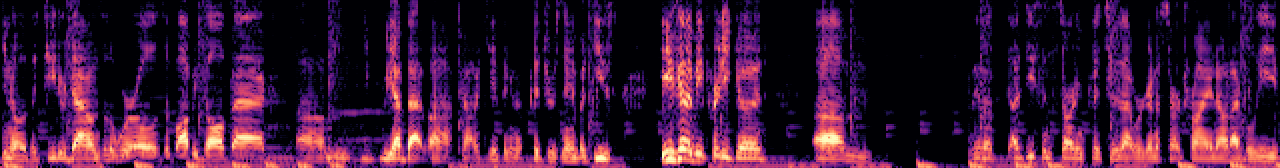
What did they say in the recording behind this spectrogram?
you know the Jeter Downs of the world, the Bobby Dalbecs. Um, we have that. Uh, God, I can't think of the pitcher's name, but he's he's going to be pretty good. Um, we have a, a, decent starting pitcher that we're going to start trying out, I believe.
